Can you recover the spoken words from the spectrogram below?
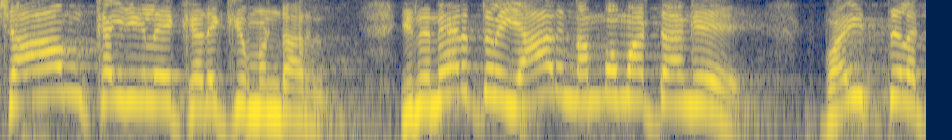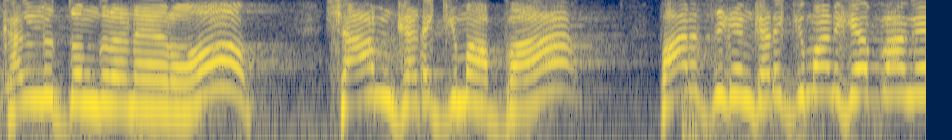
ஷாம் கையிலே கிடைக்கும் என்றார்கள். இந்த நேரத்தில் யாரும் நம்ப மாட்டாங்க. வயிற்றுல கல் தொங்குற நேரம் ஷாம் கிடைக்குமாப்பா பாரசீகம் கிடைக்குமான்னு கேட்பாங்க.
